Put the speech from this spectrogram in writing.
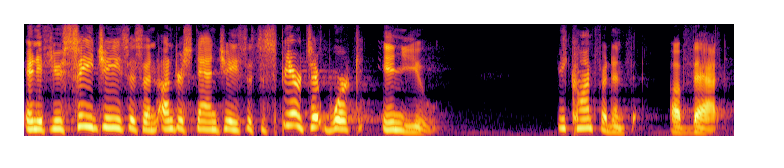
And if you see Jesus and understand Jesus, the Spirit's at work in you. Be confident of that.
